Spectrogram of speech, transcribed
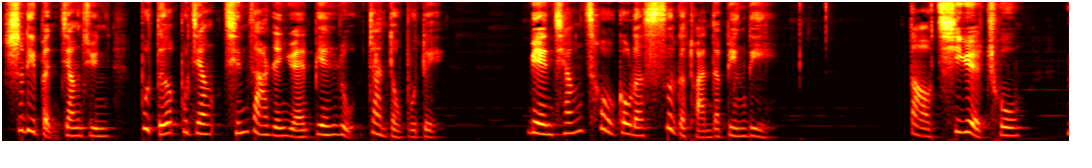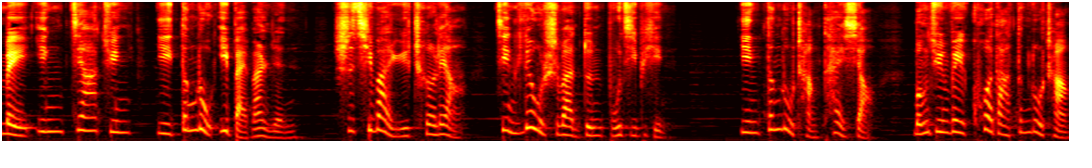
施利本将军不得不将勤杂人员编入战斗部队，勉强凑够了四个团的兵力。到七月初，美英加军已登陆一百万人。十七万余车辆，近六十万吨补给品。因登陆场太小，盟军为扩大登陆场，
